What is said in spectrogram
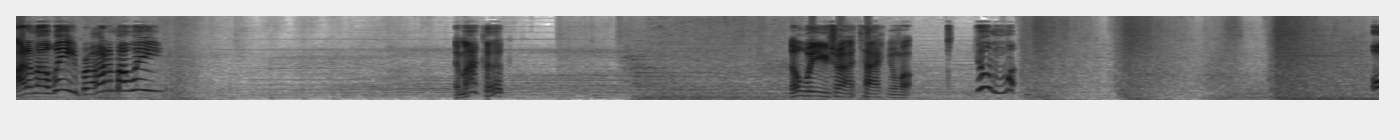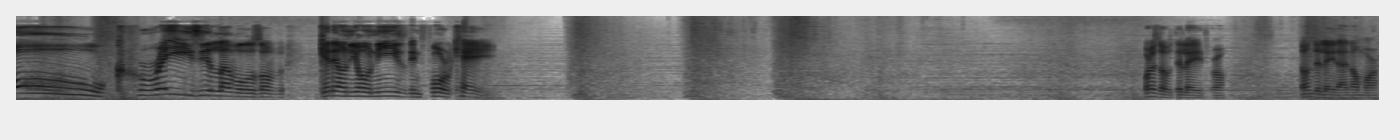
Out of my way, bro. Out of my way. Am I cooked? No way you're trying to attack me while... You Oh, crazy levels of Get on your knees in 4K. What is those delayed, bro? Don't delay that no more.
